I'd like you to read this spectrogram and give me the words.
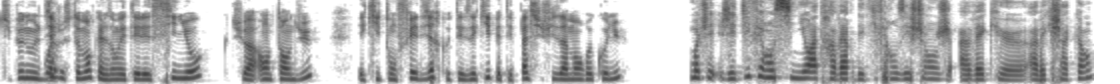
tu peux nous dire justement quels ont été les signaux que tu as entendus et qui t'ont fait dire que tes équipes n'étaient pas suffisamment reconnues? Moi, j'ai différents signaux à travers des différents échanges avec, avec chacun.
